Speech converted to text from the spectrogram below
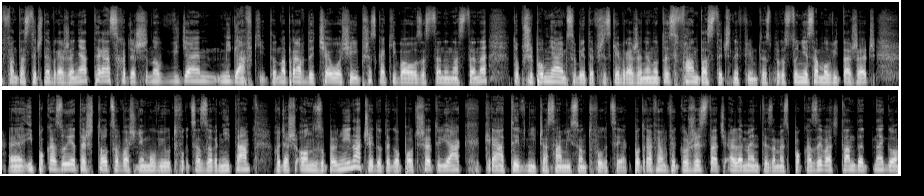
fantastyczne wrażenia. Teraz chociaż no, widziałem migawki, to naprawdę cięło się i przeskakiwało ze sceny na scenę, to przypomniałem sobie te wszystkie wrażenia. No to jest fantastyczny film, to jest po prostu niesamowita rzecz e, i pokazuje też to, co właśnie mówił twórca Zornita, chociaż on zupełnie inaczej do tego podszedł, jak kreatywni czasami są twórcy, jak potrafią wykorzystać elementy, zamiast pokazywać tandetnego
